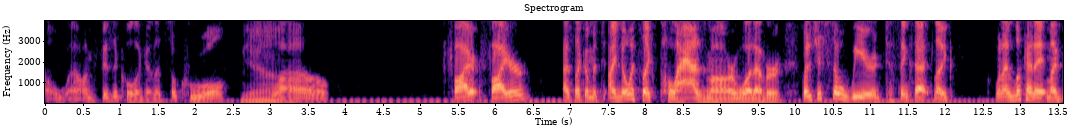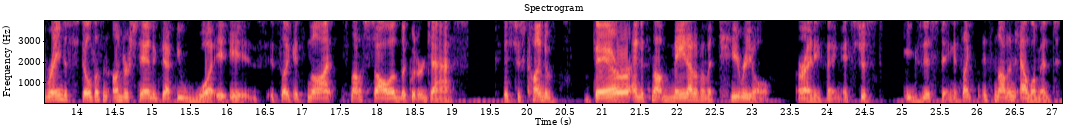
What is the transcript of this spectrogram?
wow, I'm physical again. That's so cool. Yeah. Wow. Fire, fire, as like a I know it's like plasma or whatever, but it's just so weird to think that like when I look at it, my brain just still doesn't understand exactly what it is. It's like it's not it's not a solid, liquid, or gas. It's just kind of there, and it's not made out of a material or anything. It's just existing. It's like it's not an element.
